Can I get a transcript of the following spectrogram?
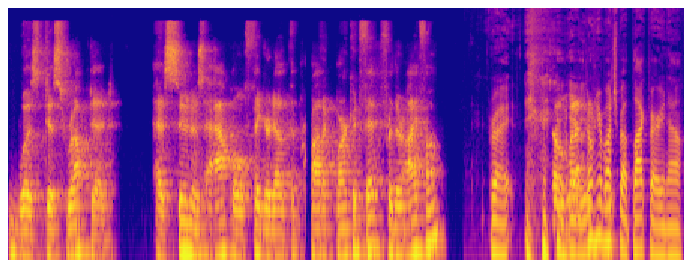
was disrupted as soon as Apple figured out the product market fit for their iPhone. Right. So yeah, you don't hear much about BlackBerry now.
